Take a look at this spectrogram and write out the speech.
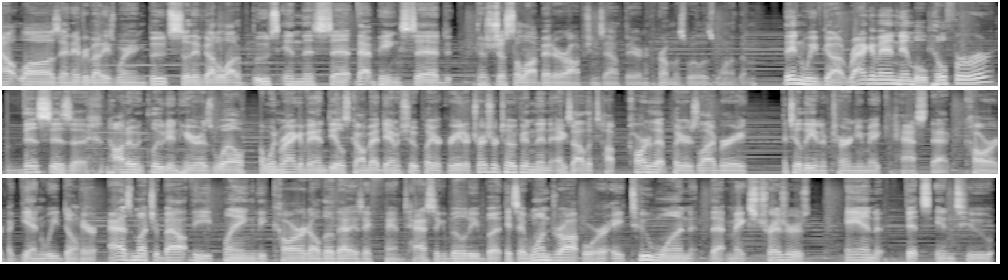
outlaws, and everybody's wearing boots, so they've got a lot of boots in this set. That being said, there's just a lot better options out there, and Akroma's Will is one of them. Then we've got Ragavan Nimble Pilferer. This is a, an auto include in here as well. When Ragavan deals combat damage to a player, create a treasure token, then exile the top card of that player's library until the end of turn, you may cast that card. Again, we don't care as much about the playing the card, although that is a fantastic ability, but it's a one drop or a 2-1 that makes treasures and fits into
